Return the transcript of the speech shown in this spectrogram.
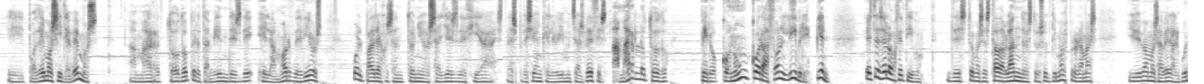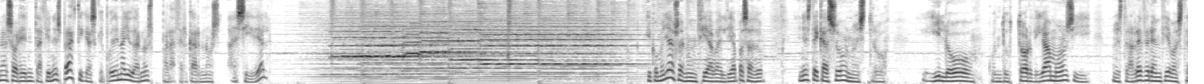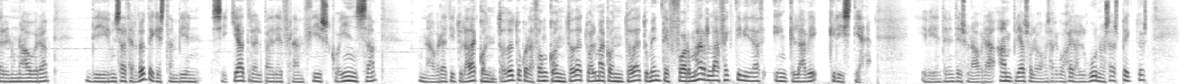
eh, podemos y debemos amar todo, pero también desde el amor de Dios. O el padre José Antonio Salles decía esta expresión que le oí muchas veces, amarlo todo pero con un corazón libre. Bien, este es el objetivo. De esto hemos estado hablando estos últimos programas y hoy vamos a ver algunas orientaciones prácticas que pueden ayudarnos para acercarnos a ese ideal. Y como ya os anunciaba el día pasado, en este caso nuestro hilo conductor, digamos, y nuestra referencia va a estar en una obra de un sacerdote que es también psiquiatra, el padre Francisco Insa, una obra titulada Con todo tu corazón, con toda tu alma, con toda tu mente, formar la afectividad en clave cristiana. Evidentemente es una obra amplia, solo vamos a recoger algunos aspectos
